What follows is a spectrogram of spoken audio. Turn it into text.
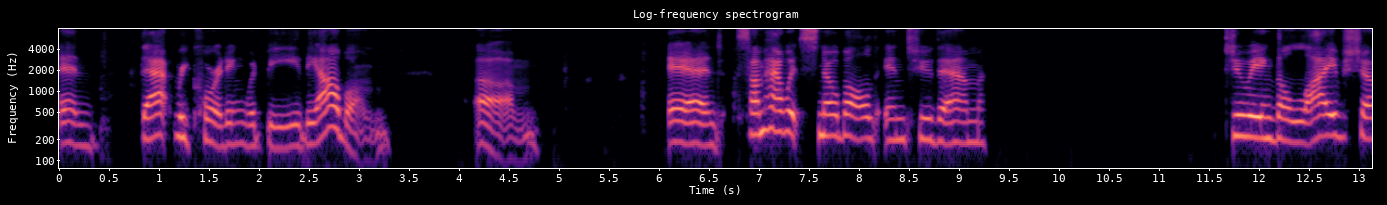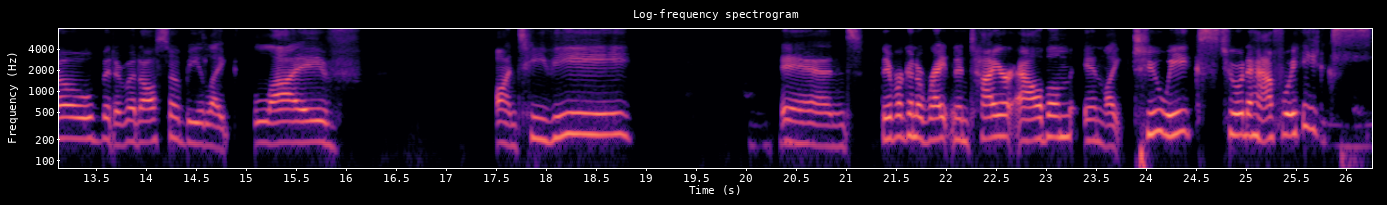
and that recording would be the album. Um and somehow it snowballed into them doing the live show but it would also be like live on TV and they were going to write an entire album in like two weeks, two and a half weeks,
